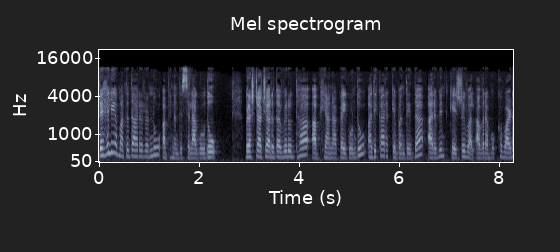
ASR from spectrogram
ದೆಹಲಿಯ ಮತದಾರರನ್ನು ಅಭಿನಂದಿಸಲಾಗುವುದು. ಭ್ರಷ್ಟಾಚಾರದ ವಿರುದ್ಧ ಅಭಿಯಾನ ಕೈಗೊಂಡು ಅಧಿಕಾರಕ್ಕೆ ಬಂದಿದ್ದ ಅರವಿಂದ್ ಕೇಜ್ರಿವಾಲ್ ಅವರ ಮುಖವಾಡ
